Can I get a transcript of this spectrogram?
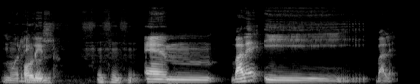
Muy ricos. Em, vale, y. Vale,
